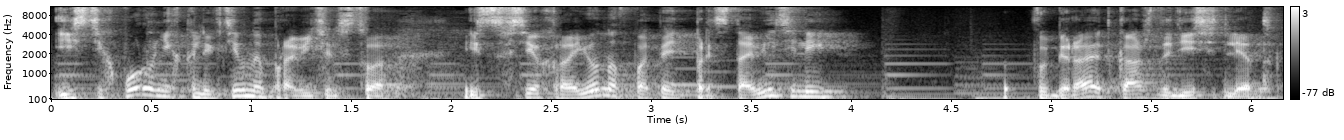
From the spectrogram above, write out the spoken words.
И с тех пор у них коллективное правительство. Из всех районов по 5 представителей выбирают каждые 10 лет.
